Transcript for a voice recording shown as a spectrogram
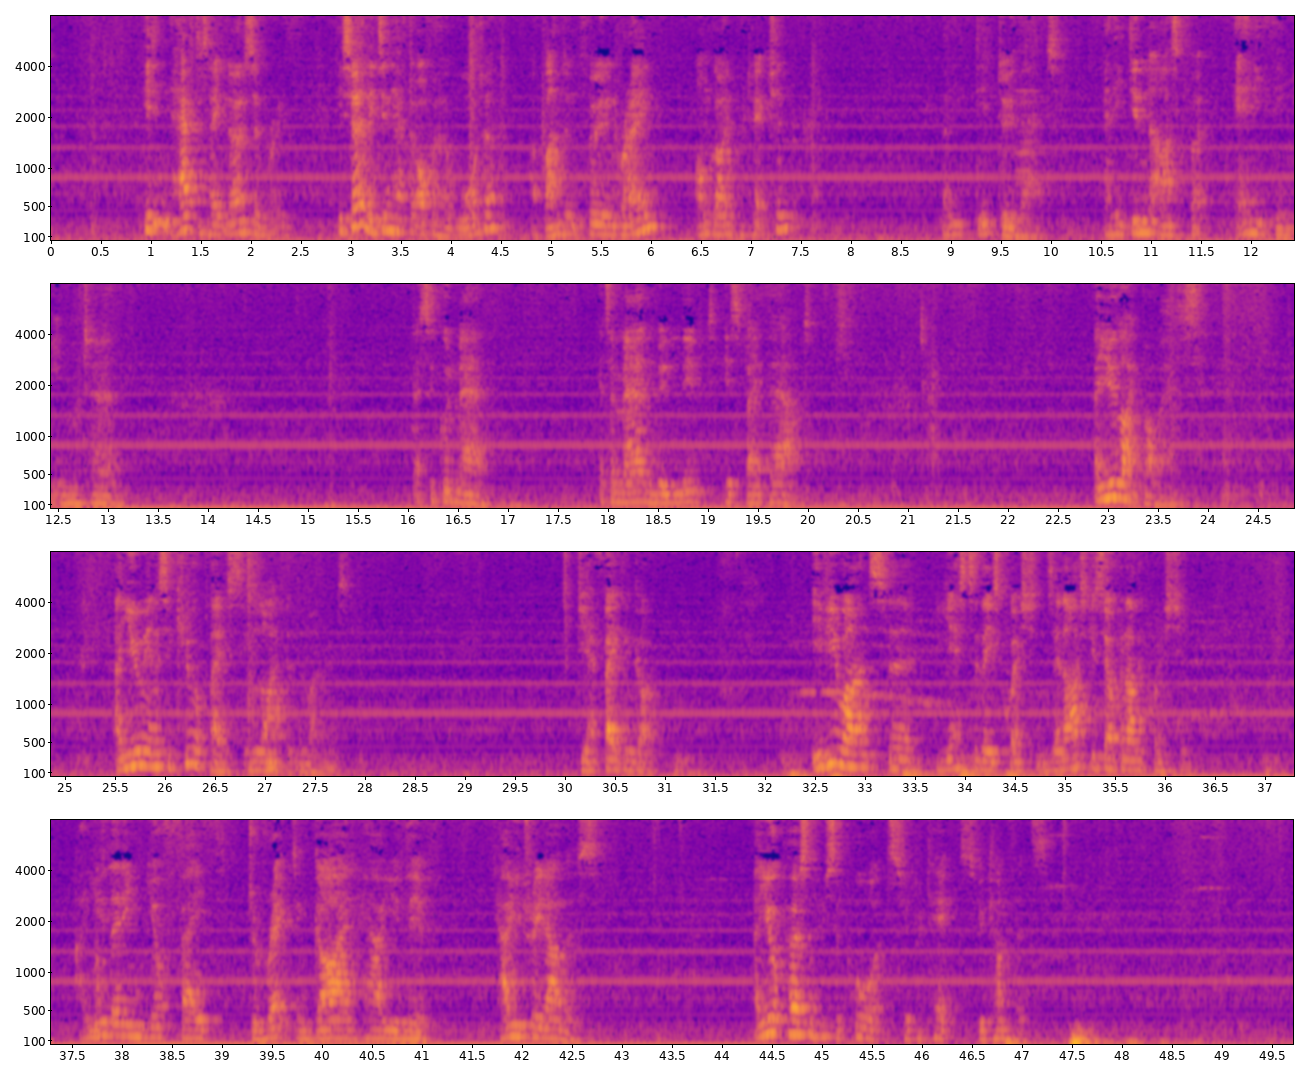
He didn't have to take notice of Ruth. He certainly didn't have to offer her water, abundant food and grain, ongoing protection. But he did do that, and he didn't ask for anything in return. That's a good man. It's a man who lived his faith out. Are you like Boaz? Are you in a secure place in life at the moment? Do you have faith in God? If you answer yes to these questions, then ask yourself another question. Are you letting your faith direct and guide how you live, how you treat others? Are you a person who supports, who protects, who comforts?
